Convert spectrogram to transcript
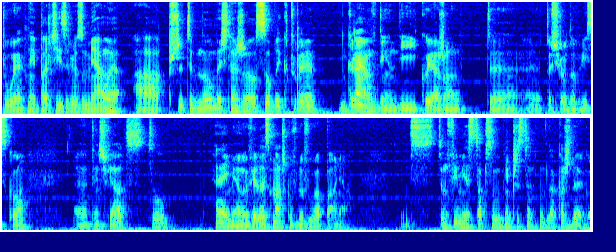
było jak najbardziej zrozumiałe, a przy tym no, myślę, że osoby, które grają w D&D i kojarzą te, to środowisko, e, ten świat, to hej, miały wiele smaczków do wyłapania. Więc ten film jest absolutnie przystępny dla każdego.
